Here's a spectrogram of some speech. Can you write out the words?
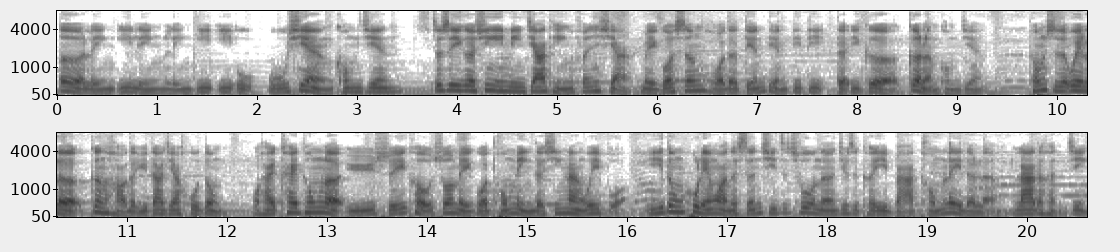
二零一零零一一五无限空间，这是一个新移民家庭分享美国生活的点点滴滴的一个个人空间。同时，为了更好的与大家互动，我还开通了与随口说美国同名的新浪微博。移动互联网的神奇之处呢，就是可以把同类的人拉得很近，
